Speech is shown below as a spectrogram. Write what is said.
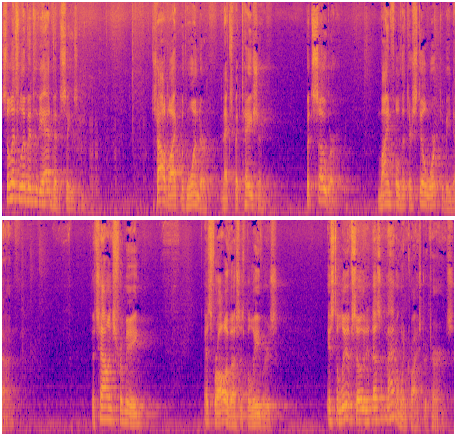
So let's live into the Advent season. Childlike with wonder and expectation, but sober mindful that there's still work to be done. The challenge for me, as for all of us as believers, is to live so that it doesn't matter when Christ returns.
